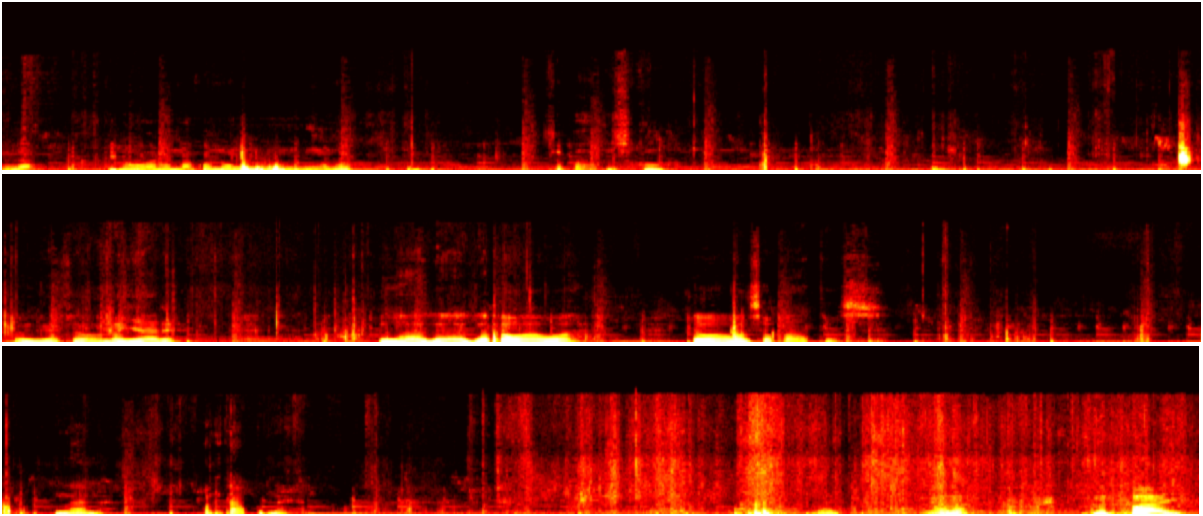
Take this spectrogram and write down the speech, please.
Wala. Pinawanan ako nung ano, sapatos ko. Okay guys, so nangyari? Yung aga-aga, kawawa. Kawawang sapatos. Wala na. Pagtapon na yan. Right. Wala na. Goodbye.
